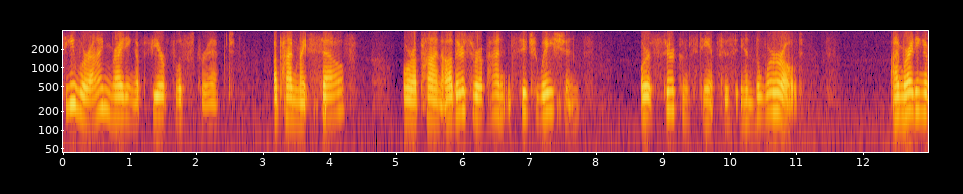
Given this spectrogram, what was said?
see where I'm writing a fearful script upon myself or upon others or upon situations or circumstances in the world. I'm writing a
